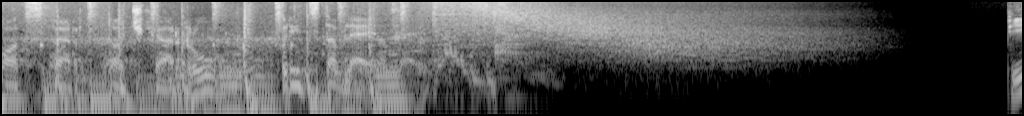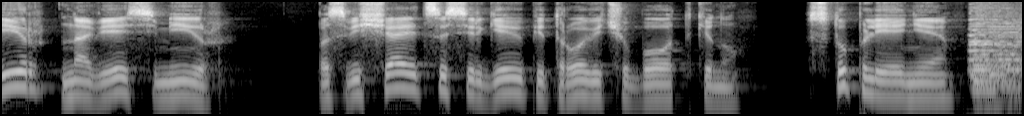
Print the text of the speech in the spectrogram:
Отстар.ру представляет Пир на весь мир посвящается Сергею Петровичу Боткину. Вступление. В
